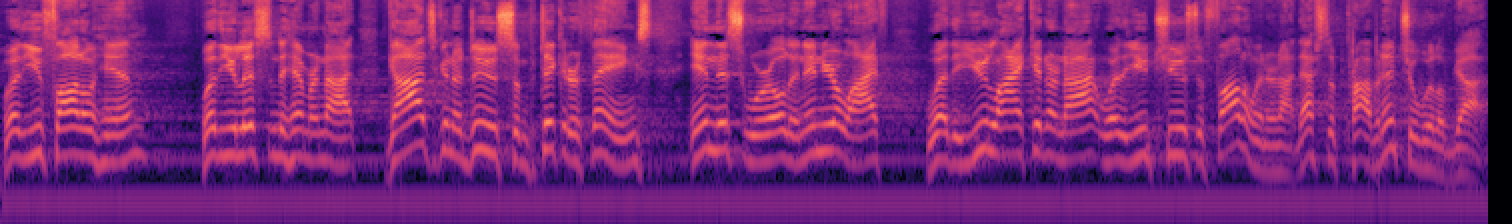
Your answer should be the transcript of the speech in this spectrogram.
whether you follow Him, whether you listen to him or not, God's going to do some particular things in this world and in your life, whether you like it or not, whether you choose to follow it or not. That's the providential will of God.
